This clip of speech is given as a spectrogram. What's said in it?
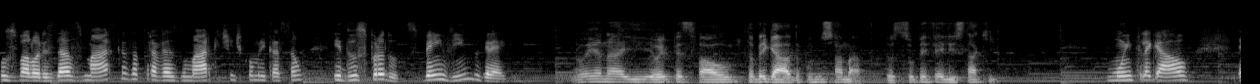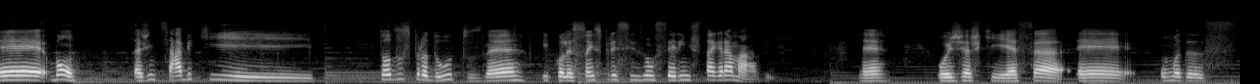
os valores das marcas através do marketing de comunicação e dos produtos. Bem-vindo, Greg. Oi, Anaí. Oi, pessoal. Muito obrigado por me chamar. Estou super feliz de estar aqui. Muito legal. É, bom, a gente sabe que todos os produtos né, e coleções precisam ser instagramáveis. Né? Hoje acho que essa é uma das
